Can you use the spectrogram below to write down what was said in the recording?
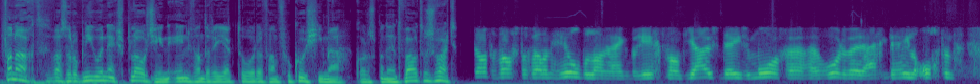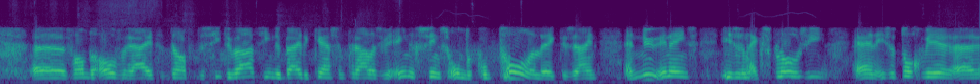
Vannacht was er opnieuw een explosie in een van de reactoren van Fukushima. Correspondent Wouter Zwart. Dat was toch wel een heel belangrijk bericht, want juist deze morgen uh, hoorden we eigenlijk de hele ochtend uh, van de overheid dat de situatie in de beide kerncentrales weer enigszins onder controle leek te zijn. En nu ineens is er een explosie en is er toch weer uh,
